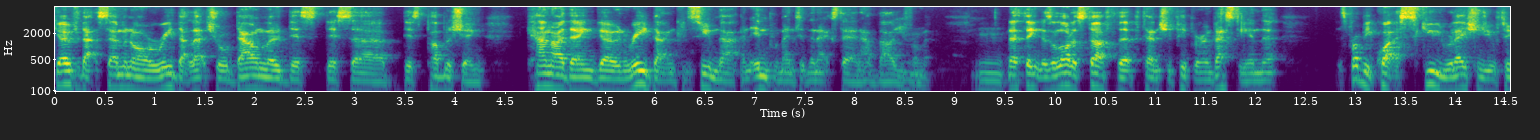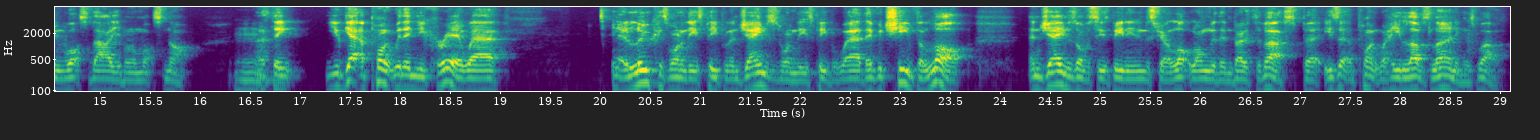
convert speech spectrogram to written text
go to that seminar or read that lecture or download this, this, uh, this publishing, can I then go and read that and consume that and implement it the next day and have value mm. from it? Mm. And I think there's a lot of stuff that potentially people are investing in that it's probably quite a skewed relationship between what's valuable and what's not. Mm. And I think you get a point within your career where, you know, Luke is one of these people and James is one of these people where they've achieved a lot. And James obviously has been in the industry a lot longer than both of us, but he's at a point where he loves learning as well.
